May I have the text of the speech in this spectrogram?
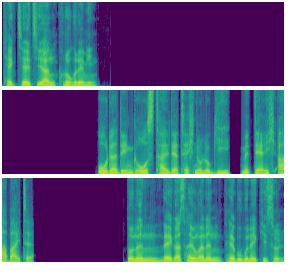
객체 지향 프로그래밍, Oder den Großteil der Technologie, mit der ich arbeite. 또는 내가 사용하는 대부분의 기술.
